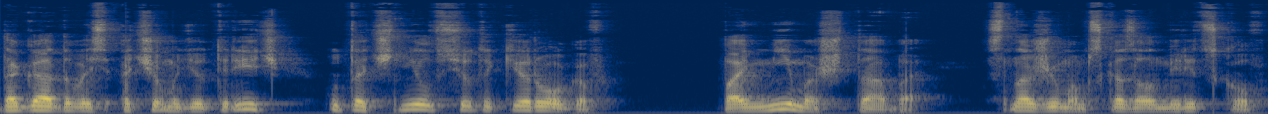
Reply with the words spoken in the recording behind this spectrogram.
догадываясь, о чем идет речь, уточнил все-таки Рогов. «Помимо штаба», – с нажимом сказал Мерецков,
